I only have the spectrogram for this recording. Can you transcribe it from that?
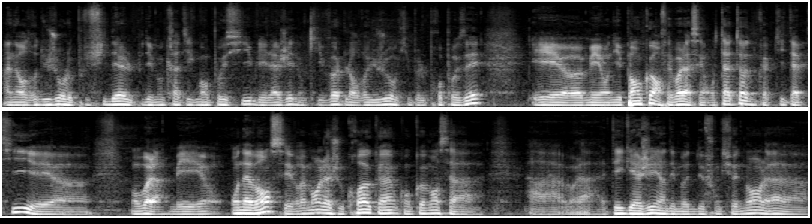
un ordre du jour le plus fidèle, le plus démocratiquement possible et l'AG donc qui vote l'ordre du jour qui peut le proposer. Et, mais on n'y est pas encore. En fait voilà c'est on tâtonne quoi, petit à petit et bon voilà. Mais on avance et vraiment là je crois quand même qu'on commence à, voilà, dégager des modes de fonctionnement là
